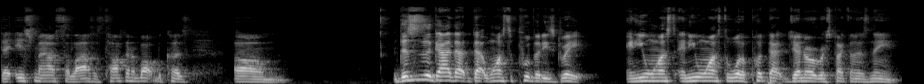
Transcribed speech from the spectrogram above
that Ismael Salas is talking about because um, this is a guy that that wants to prove that he's great and he wants and he wants the world to put that general respect on his name.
